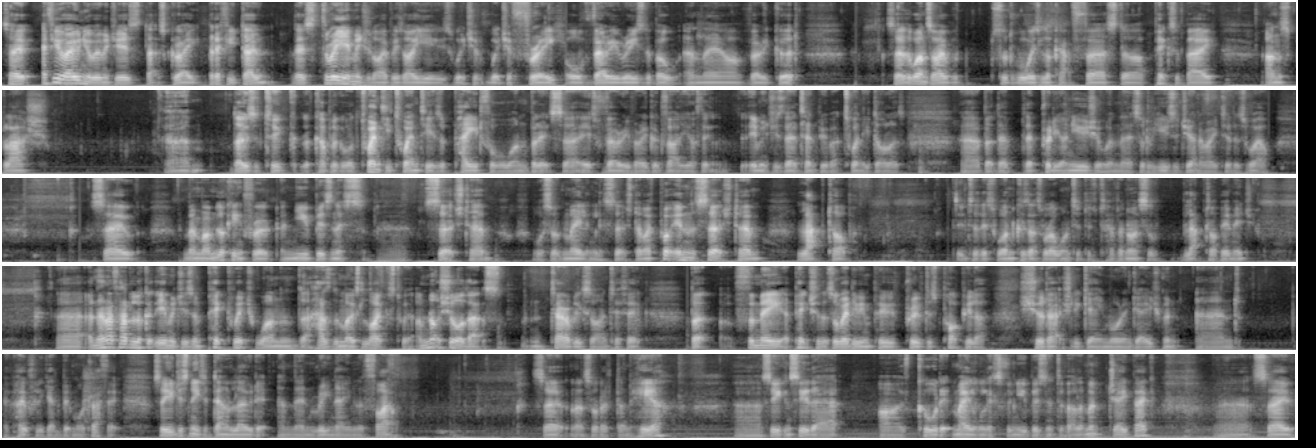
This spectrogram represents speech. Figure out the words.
So if you own your images, that's great. But if you don't, there's three image libraries I use which are which are free or very reasonable, and they are very good. So the ones I would sort of always look at first are Pixabay, Unsplash. Um, those are two a couple of good ones. Twenty20 is a paid for one, but it's uh, it's very very good value. I think images there tend to be about twenty dollars, uh, but they're they're pretty unusual and they're sort of user generated as well. So remember, I'm looking for a, a new business uh, search term or sort of mailing list search term. I've put in the search term laptop into this one because that's what I wanted to have a nice sort of laptop image. Uh, and then I've had a look at the images and picked which one that has the most likes to it. I'm not sure that's terribly scientific, but for me, a picture that's already been proved, proved as popular should actually gain more engagement and hopefully get a bit more traffic. So you just need to download it and then rename the file. So that's what I've done here. Uh, so you can see there, I've called it mailing list for new business development, JPEG. Uh, so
